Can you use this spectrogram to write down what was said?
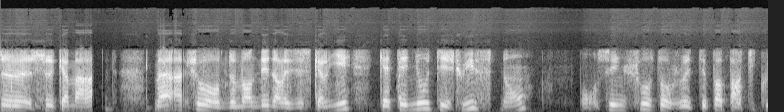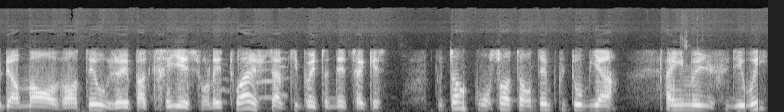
ce, camarade m'a un jour demandé dans les escaliers Qu'atteignons t'es juif, non? Bon, c'est une chose dont je n'étais pas particulièrement vanté ou que j'avais pas crié sur les toits et j'étais un petit peu étonné de sa question, tout en qu'on s'entendait plutôt bien. Ah, il me, je dis oui.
